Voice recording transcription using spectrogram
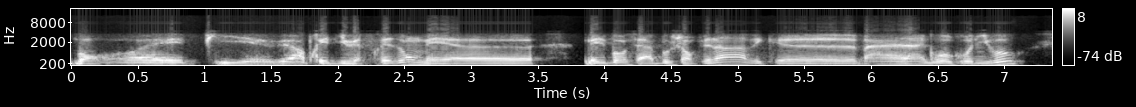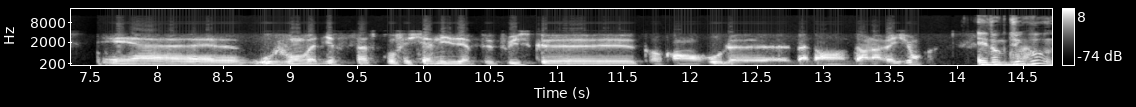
Bon, et puis euh, après, diverses raisons. Mais, euh, mais bon, c'est un beau championnat avec euh, bah, un gros, gros niveau. Et où, on va dire, ça se professionnalise un peu plus que quand, quand on roule bah, dans, dans la région. Quoi. Et donc, du coup,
